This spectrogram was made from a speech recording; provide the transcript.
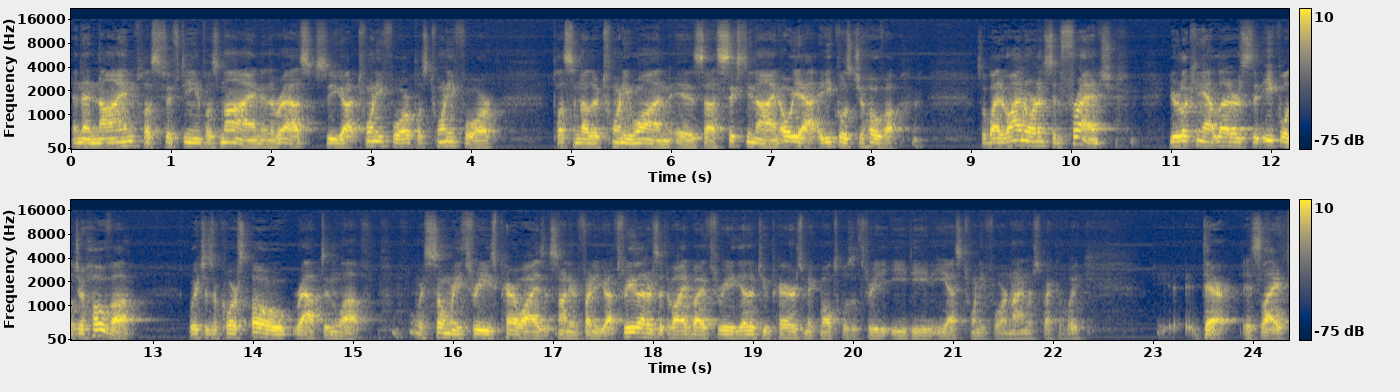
and then 9 plus 15 plus 9 and the rest. So you got 24 plus 24 plus another 21 is uh, 69. Oh yeah, it equals Jehovah. So by divine ordinance in French, you're looking at letters that equal Jehovah, which is of course O wrapped in love with so many threes pairwise, it's not even funny. You've got three letters that divide by three. The other two pairs make multiples of three, ED and ES, 24 and 9 respectively. There, it's like,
